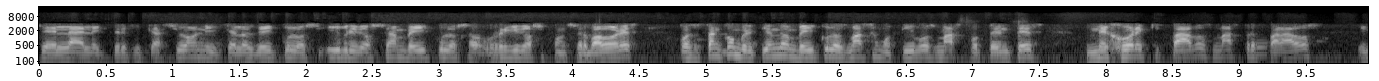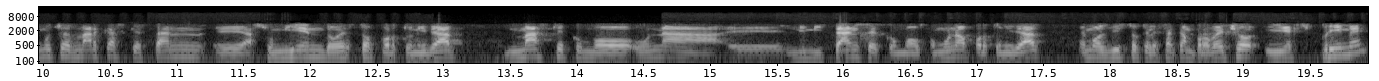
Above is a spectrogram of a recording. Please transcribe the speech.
que la electrificación y que los vehículos híbridos sean vehículos aburridos y conservadores, pues están convirtiendo en vehículos más emotivos, más potentes, mejor equipados, más preparados y muchas marcas que están eh, asumiendo esta oportunidad más que como una eh, limitante, como, como una oportunidad, hemos visto que le sacan provecho y exprimen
